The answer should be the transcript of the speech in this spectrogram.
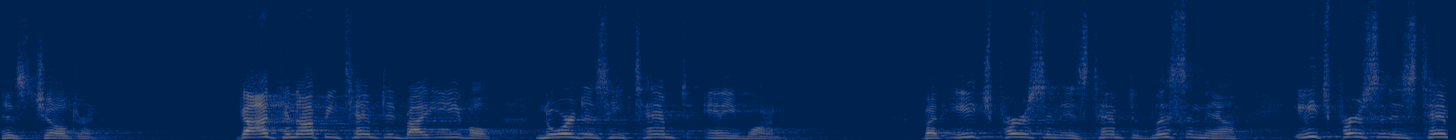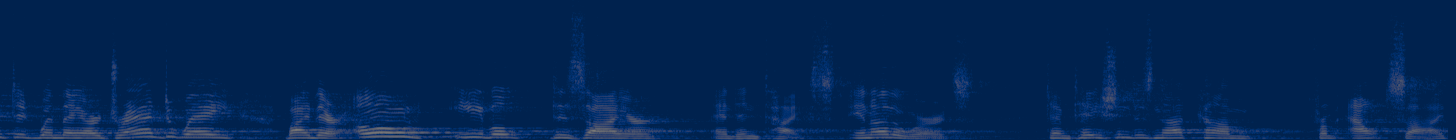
his children. God cannot be tempted by evil, nor does he tempt anyone. But each person is tempted, listen now, each person is tempted when they are dragged away by their own evil desire and enticed. In other words, temptation does not come from outside,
